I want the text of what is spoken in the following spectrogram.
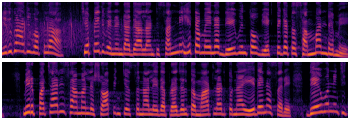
ఇదిగో అది ఒకలా చెప్పేది వినండి అది అలాంటి సన్నిహితమైన దేవునితో వ్యక్తిగత సంబంధమే. మీరు పచారీ సామాన్లు షాపింగ్ చేస్తున్నా లేదా ప్రజలతో మాట్లాడుతున్నా ఏదైనా సరే దేవుని నుంచి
